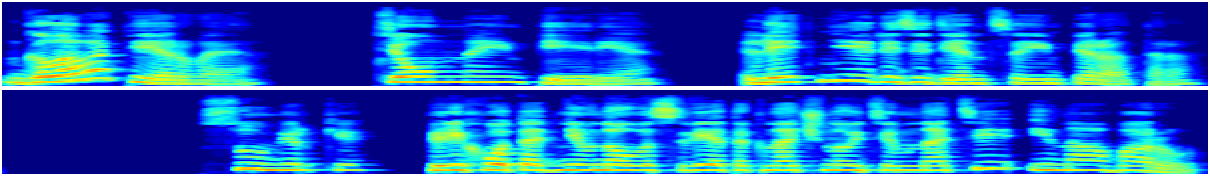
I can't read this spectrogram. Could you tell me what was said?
Глава первая. Темная империя. Летняя резиденция императора. Сумерки. Переход от дневного света к ночной темноте и наоборот.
